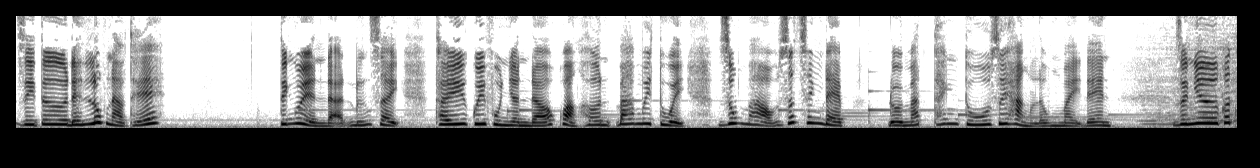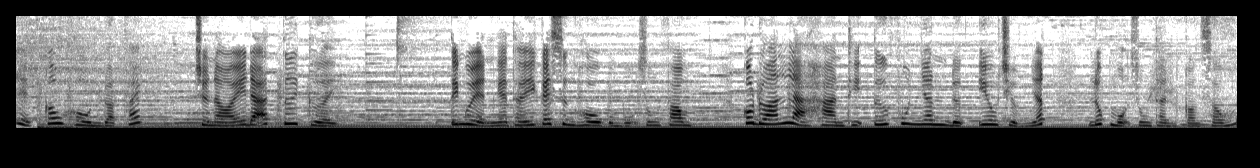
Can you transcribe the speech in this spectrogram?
dì Tư đến lúc nào thế? Tĩnh Nguyễn đã đứng dậy, thấy quý phu nhân đó khoảng hơn 30 tuổi, dung mạo rất xinh đẹp, đôi mắt thanh tú dưới hàng lông mày đen. Dường như có thể câu hồn đoạt phách, chưa nói đã tươi cười. Tĩnh Nguyễn nghe thấy cái xưng hô của mộ dung phong. Cô đoán là Hàn Thị Tứ Phu Nhân được yêu chiều nhất lúc mộ dung thần còn sống.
